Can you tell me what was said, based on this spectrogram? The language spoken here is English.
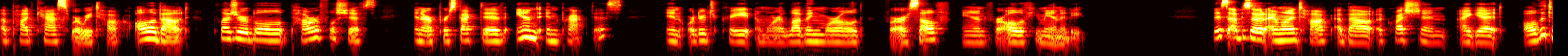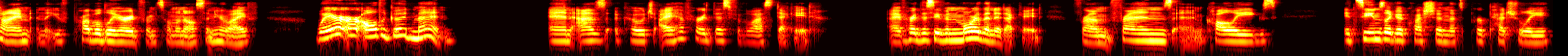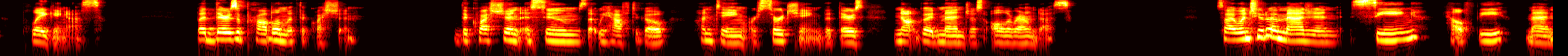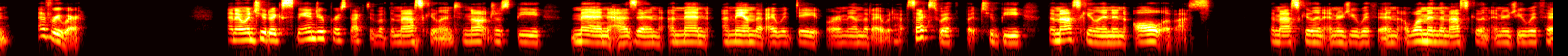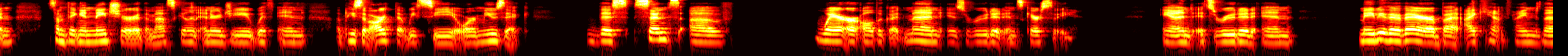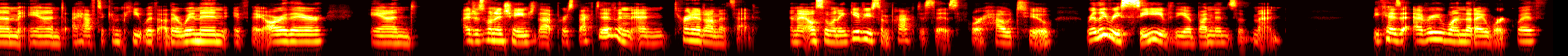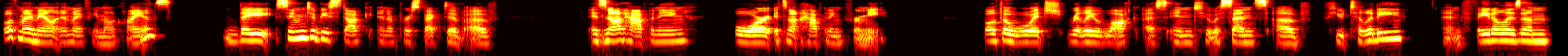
a podcast where we talk all about pleasurable, powerful shifts in our perspective and in practice in order to create a more loving world for ourselves and for all of humanity. This episode, I want to talk about a question I get all the time and that you've probably heard from someone else in your life. Where are all the good men? And as a coach, I have heard this for the last decade. I've heard this even more than a decade from friends and colleagues. It seems like a question that's perpetually plaguing us. But there's a problem with the question. The question assumes that we have to go hunting or searching, that there's not good men just all around us. So I want you to imagine seeing healthy men everywhere. And I want you to expand your perspective of the masculine to not just be men as in a man a man that I would date or a man that I would have sex with, but to be the masculine in all of us. The masculine energy within a woman, the masculine energy within something in nature, the masculine energy within a piece of art that we see or music. This sense of where are all the good men is rooted in scarcity and it's rooted in maybe they're there, but I can't find them and I have to compete with other women if they are there. And I just want to change that perspective and, and turn it on its head. And I also want to give you some practices for how to really receive the abundance of men. Because everyone that I work with, both my male and my female clients, they seem to be stuck in a perspective of it's not happening or it's not happening for me both of which really lock us into a sense of futility and fatalism.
